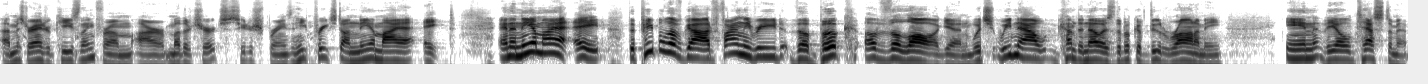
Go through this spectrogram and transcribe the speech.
uh, Mr. Andrew Kiesling from our mother church, Cedar Springs, and he preached on Nehemiah 8. And in Nehemiah 8, the people of God finally read the book of the law again, which we now come to know as the book of Deuteronomy in the Old Testament.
